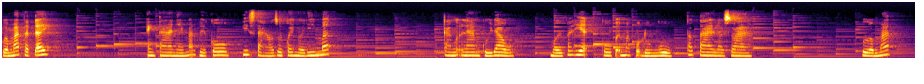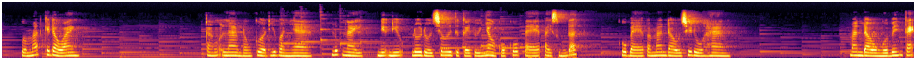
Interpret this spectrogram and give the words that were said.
vừa mắt thật đấy. Anh ta nháy mắt với cô, hít sáo rồi quay người đi mất. Ca ngựa lam cúi đầu, mới phát hiện cô vẫn mặc bộ đồ ngủ, tóc tai là xòa. Vừa mắt, vừa mắt cái đầu anh. Ca Ngựa Lam đóng cửa đi vào nhà, lúc này Nịu Nịu lôi đồ chơi từ cái túi nhỏ của cô bé bay xuống đất. Cô bé và Man Đầu chơi đồ hàng. Man Đầu ngồi bên cạnh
